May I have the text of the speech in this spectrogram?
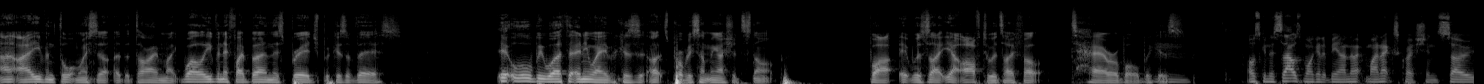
I, I even thought myself at the time, like, well, even if I burn this bridge because of this, it'll all be worth it anyway because it's probably something I should stop. But it was like, yeah, afterwards I felt terrible because Mm. I was going to say that was my going to be my next question. So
